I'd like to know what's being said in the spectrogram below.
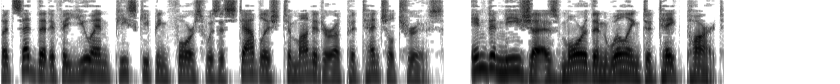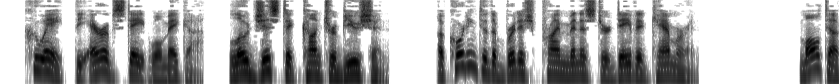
but said that if a UN peacekeeping force was established to monitor a potential truce, "...Indonesia is more than willing to take part." Kuwait, the Arab state will make a "...logistic contribution." According to the British Prime Minister David Cameron. Malta,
